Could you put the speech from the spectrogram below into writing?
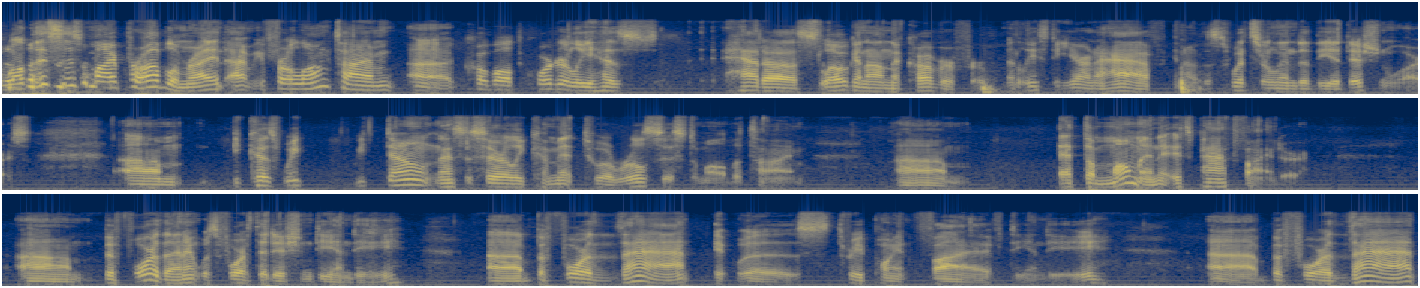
Well, this is my problem, right? I mean, for a long time, uh, Kobold Quarterly has had a slogan on the cover for at least a year and a half. You know, the Switzerland of the edition wars, um, because we we don't necessarily commit to a rule system all the time. Um, at the moment, it's Pathfinder. Um, before then, it was fourth edition D and D. Uh, before that, it was 3.5 D and D. Uh, before that,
